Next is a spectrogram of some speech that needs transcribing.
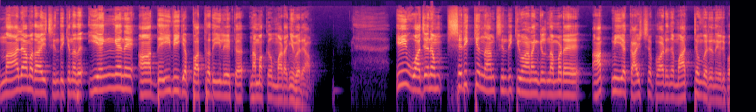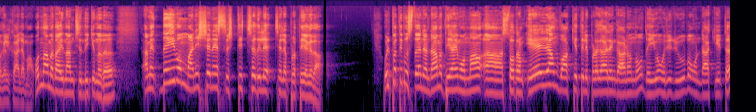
നാലാമതായി ചിന്തിക്കുന്നത് എങ്ങനെ ആ ദൈവിക പദ്ധതിയിലേക്ക് നമുക്ക് മടങ്ങി വരാം. ഈ വചനം ശരിക്കും നാം ചിന്തിക്കുകയാണെങ്കിൽ നമ്മുടെ ആത്മീയ കാഴ്ചപ്പാടിന് മാറ്റം വരുന്ന ഒരു പകൽക്കാലമാണ്. ഒന്നാമതായി നാം ചിന്തിക്കുന്നത് ആമേ ദൈവം മനുഷ്യനെ സൃഷ്ടിച്ചതിൽ ചില പ്രത്യേകത. ഉൽപ്പത്തി പുസ്തകം രണ്ടാം അധ്യായം ഒന്നാം സ്തോത്രം. ഏഴാം വാക്യത്തിൽ ഇപ്രകാരം കാണുന്നു. ദൈവം ഒരു രൂപം ഉണ്ടാക്കിയിട്ട്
